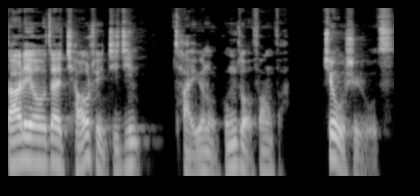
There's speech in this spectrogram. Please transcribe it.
达利欧在桥水基金采用的工作方法就是如此。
